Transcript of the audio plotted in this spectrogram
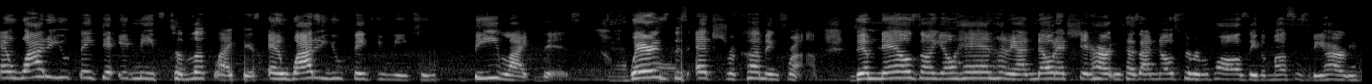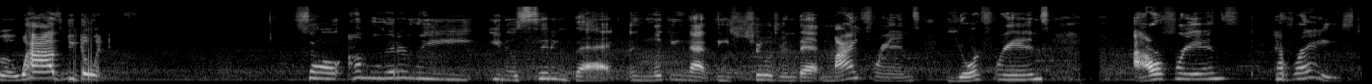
And why do you think that it needs to look like this? And why do you think you need to be like this? Where is this extra coming from? Them nails on your hand, honey. I know that shit hurting because I know cerebral palsy, the muscles be hurting, but why is we doing it? So I'm literally, you know, sitting back and looking at these children that my friends, your friends, our friends have raised.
